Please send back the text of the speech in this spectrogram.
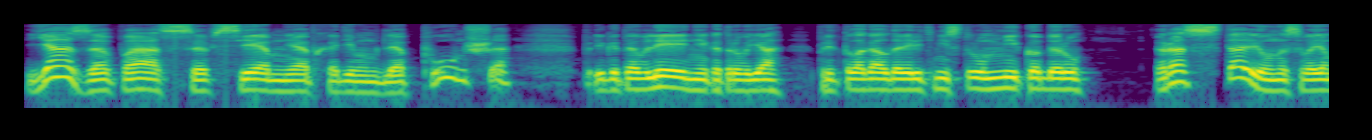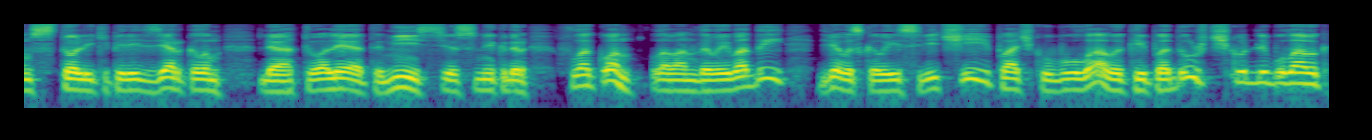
Я запасся всем необходимым для пунша, приготовление которого я предполагал доверить мистеру Микоберу, расставил на своем столике перед зеркалом для туалета миссис Микобер флакон лавандовой воды, две восковые свечи, пачку булавок и подушечку для булавок,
